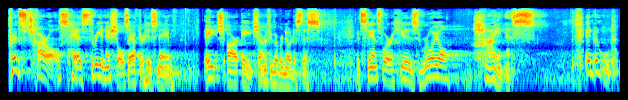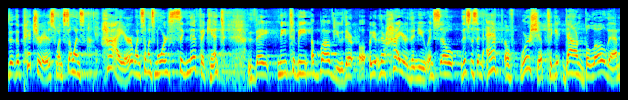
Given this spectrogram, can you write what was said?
Prince Charles has three initials after his name HRH. I don't know if you've ever noticed this. It stands for His Royal highness. And the, the picture is when someone's higher, when someone's more significant, they need to be above you. They're, uh, they're higher than you. And so this is an act of worship to get down below them.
